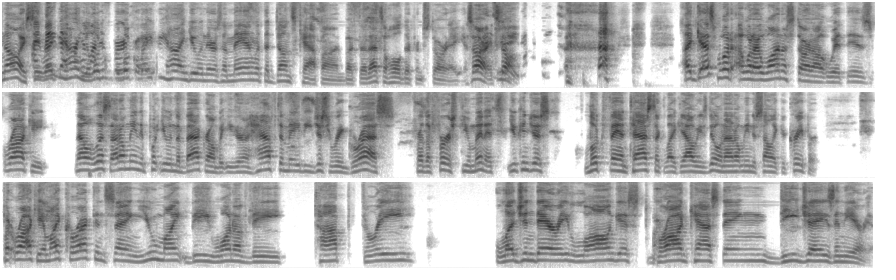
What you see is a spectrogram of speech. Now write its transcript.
No, I see I right made that for behind you. Look, look right behind you, and there's a man with a dunce cap on. But uh, that's a whole different story, I guess. All right. So I guess what what I want to start out with is Rocky. Now, listen, I don't mean to put you in the background, but you're going to have to maybe just regress for the first few minutes. You can just look fantastic like you always do, and I don't mean to sound like a creeper. But Rocky, am I correct in saying you might be one of the top three legendary, longest broadcasting DJs in the area?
